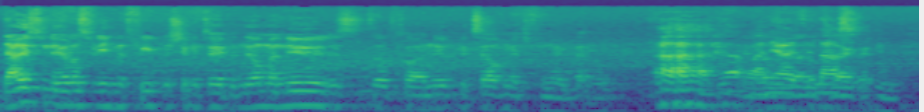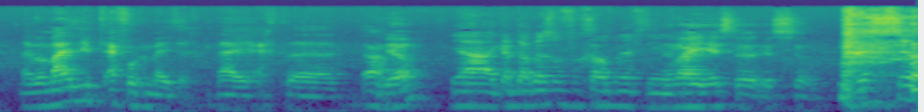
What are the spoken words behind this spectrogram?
duizenden euro's verdiend met free plus shipping 2.0. Maar nu is dat gewoon, nu heb ik het zelf een beetje verneukt eigenlijk. Ah, ja, maar niet uit, helaas. Nee, bij mij liep het echt voor gemeten. Nee, echt, eh, Ja. Ja? Ja, ik heb daar best wel veel geld mee verdiend. Nee, maar je eerste is zo. Stil.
